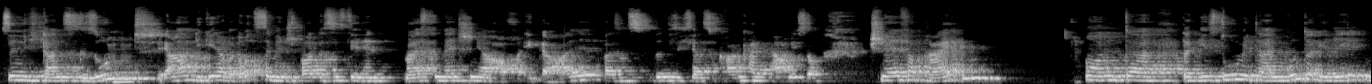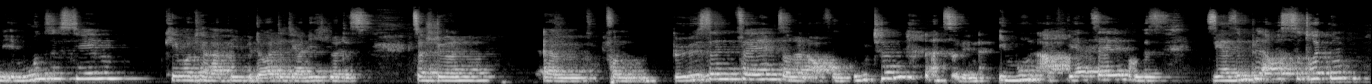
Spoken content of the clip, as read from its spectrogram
sind nicht ganz gesund, mhm. ja, die gehen aber trotzdem in Sport. Das ist den meisten Menschen ja auch egal, weil sonst würden sich ja so Krankheiten auch nicht so schnell verbreiten. Und äh, da gehst du mit deinem runtergeregelten Immunsystem. Chemotherapie bedeutet ja nicht nur das Zerstören ähm, von bösen Zellen, sondern auch von guten, also den Immunabwehrzellen, um das sehr simpel auszudrücken.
